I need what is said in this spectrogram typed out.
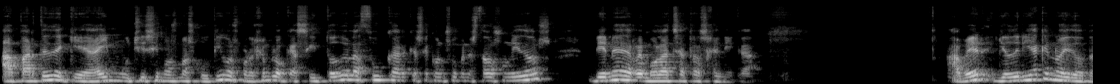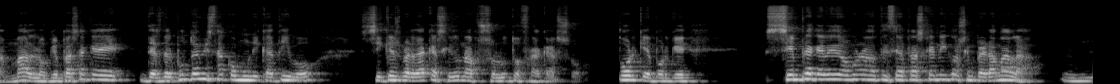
Aparte de que hay muchísimos más cultivos. Por ejemplo, casi todo el azúcar que se consume en Estados Unidos viene de remolacha transgénica. A ver, yo diría que no ha ido tan mal. Lo que pasa que desde el punto de vista comunicativo sí que es verdad que ha sido un absoluto fracaso. ¿Por qué? Porque siempre que ha habido alguna noticia transgénico siempre era mala mm,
